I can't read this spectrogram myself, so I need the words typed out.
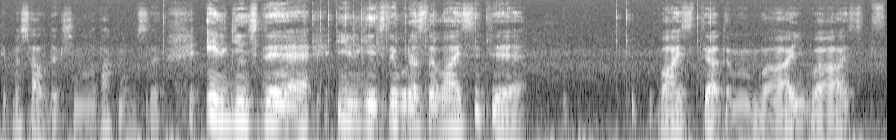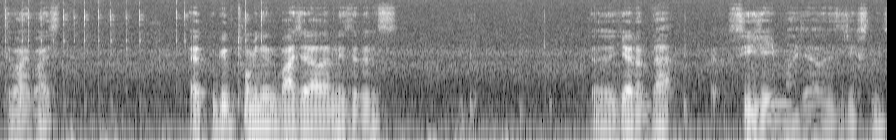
tekme salladık şimdi ona bakmaması. İlginçti. İlginçti burası da Vice City. Vice City adamım. Vay vay City vay Vice City. Evet bugün Tommy'nin maceralarını izlediniz. Ee, yarın da CJ'in maceralarını izleyeceksiniz.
